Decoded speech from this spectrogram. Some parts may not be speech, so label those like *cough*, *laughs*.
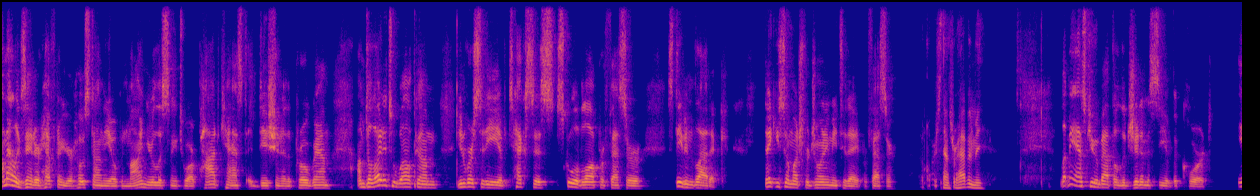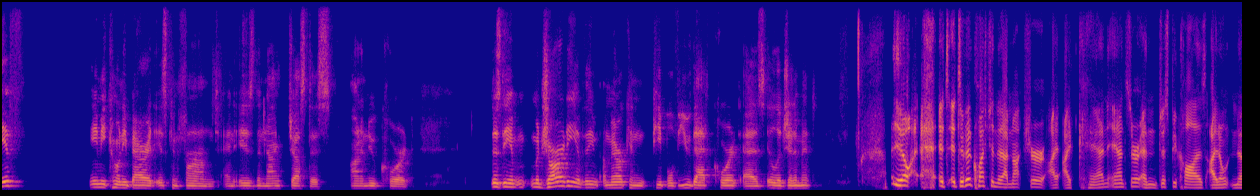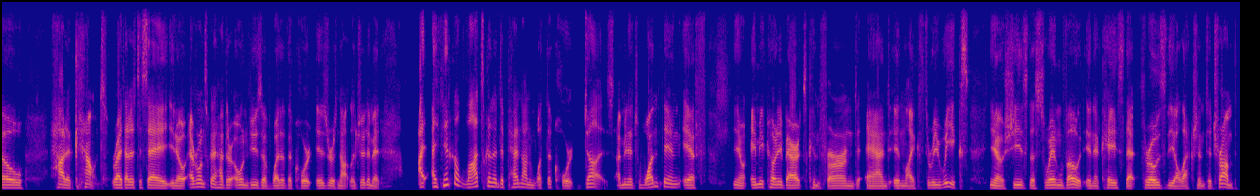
I'm Alexander Heffner, your host on The Open Mind. You're listening to our podcast edition of the program. I'm delighted to welcome University of Texas School of Law professor Stephen Vladeck. Thank you so much for joining me today, Professor. Of course. Thanks for having me. Let me ask you about the legitimacy of the court. If Amy Coney Barrett is confirmed and is the ninth justice on a new court, does the majority of the American people view that court as illegitimate? You know, it's it's a good question that I'm not sure I, I can answer, and just because I don't know how to count, right? That is to say, you know, everyone's going to have their own views of whether the court is or is not legitimate. I, I think a lot's going to depend on what the court does. I mean, it's one thing if, you know, Amy Coney Barrett's confirmed and in like three weeks, you know, she's the swing vote in a case that throws the election to Trump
